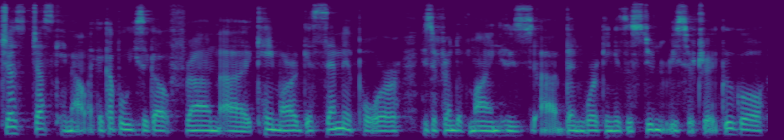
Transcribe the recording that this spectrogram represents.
just just came out like a couple weeks ago from uh, Kamyar Ghasemipour, who's a friend of mine who's uh, been working as a student researcher at Google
